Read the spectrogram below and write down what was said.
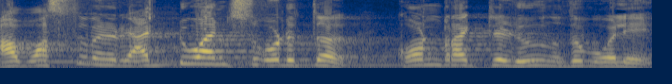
ആ വസ്തുവിന് ഒരു അഡ്വാൻസ് കൊടുത്ത് കോൺട്രാക്റ്റ് എഴുതുന്നത് പോലെ.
